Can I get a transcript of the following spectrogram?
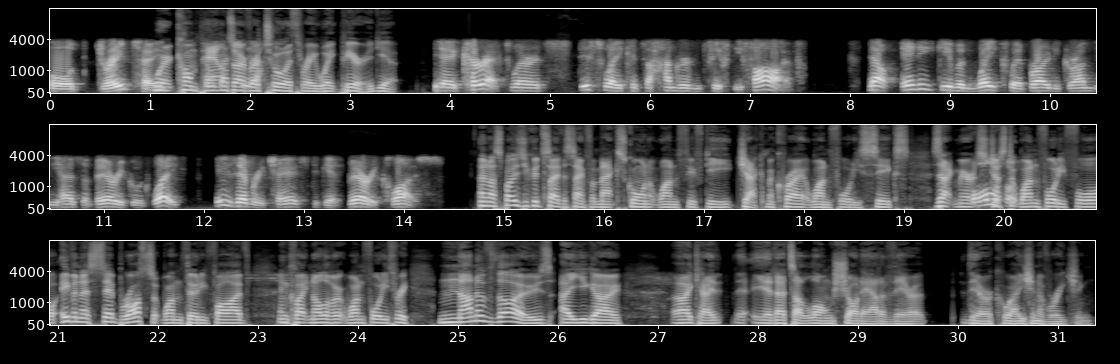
or Dream Team. Where it compounds over a a- two or three week period. Yeah. Yeah, correct. Where it's this week, it's 155. Now, any given week where Brodie Grundy has a very good week, he's every chance to get very close. And I suppose you could say the same for Max Scorn at 150, Jack Macrae at 146, Zach Merrett's All just at 144, even a Seb Ross at 135, and Clayton Oliver at 143. None of those are you go, okay, yeah, that's a long shot out of their their equation of reaching.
